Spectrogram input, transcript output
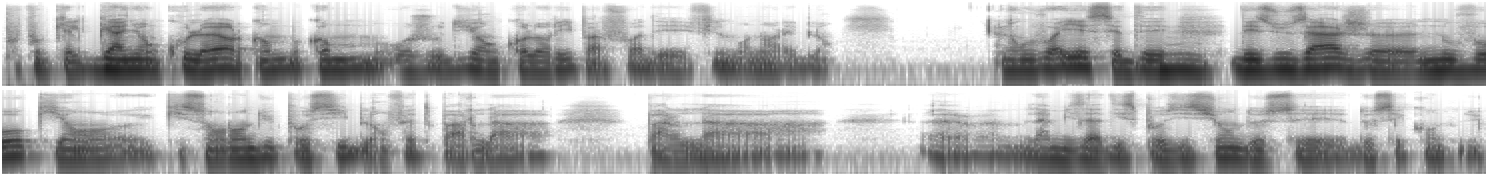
pour, pour qu'elles gagnent en couleur, comme, comme aujourd'hui on colorie parfois des films en noir et blanc. Donc vous voyez, c'est des, des usages euh, nouveaux qui, ont, qui sont rendus possibles en fait par la, par la, euh, la mise à disposition de ces, de ces contenus.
